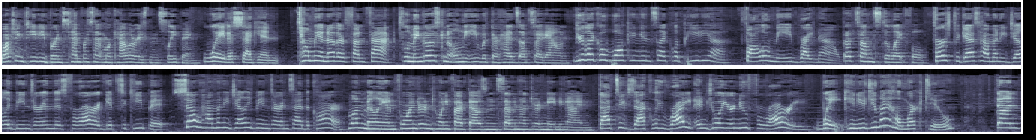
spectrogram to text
Watching TV burns 10% more calories than sleeping. Wait a second. Tell me another fun fact. Flamingos can only eat with their heads upside down. You're like a walking encyclopedia. Follow me right now. That sounds delightful. First to guess how many jelly beans are in this Ferrari gets to keep it. So, how many jelly beans are inside the car? 1,425,789. That's exactly right. Enjoy your new Ferrari. Wait, can you do my homework too? Done.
